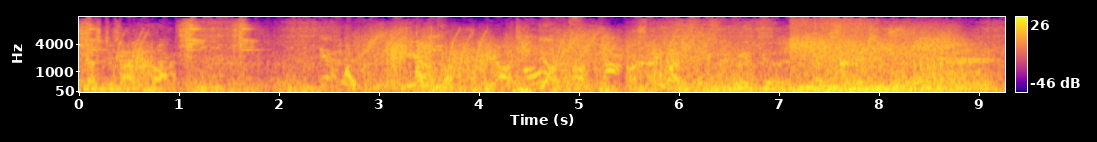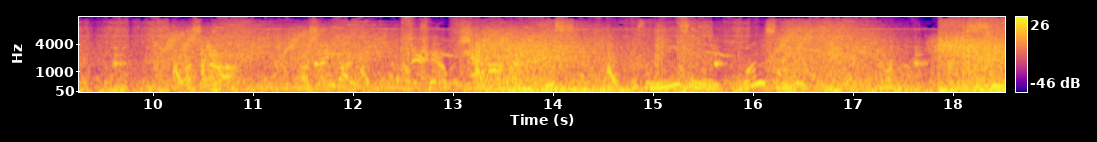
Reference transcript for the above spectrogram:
Just as I thought. Very good. Rasengan! How careless! It's amazingly one-sided. See,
